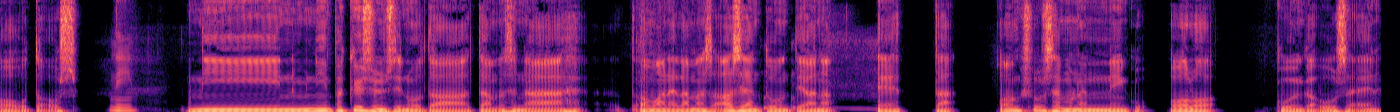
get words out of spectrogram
outous. Niin. Niin niinpä kysyn sinulta tämmöisenä oman elämänsä asiantuntijana, että onko sulla semmoinen niinku olo kuinka usein,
